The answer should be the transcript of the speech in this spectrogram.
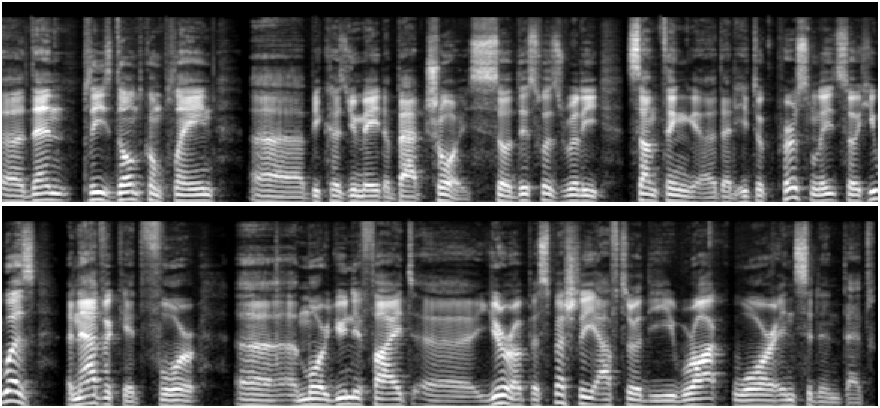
then please don't complain uh, because you made a bad choice. So this was really something uh, that he took personally. So he was an advocate for uh, a more unified uh, Europe, especially after the Iraq War incident that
